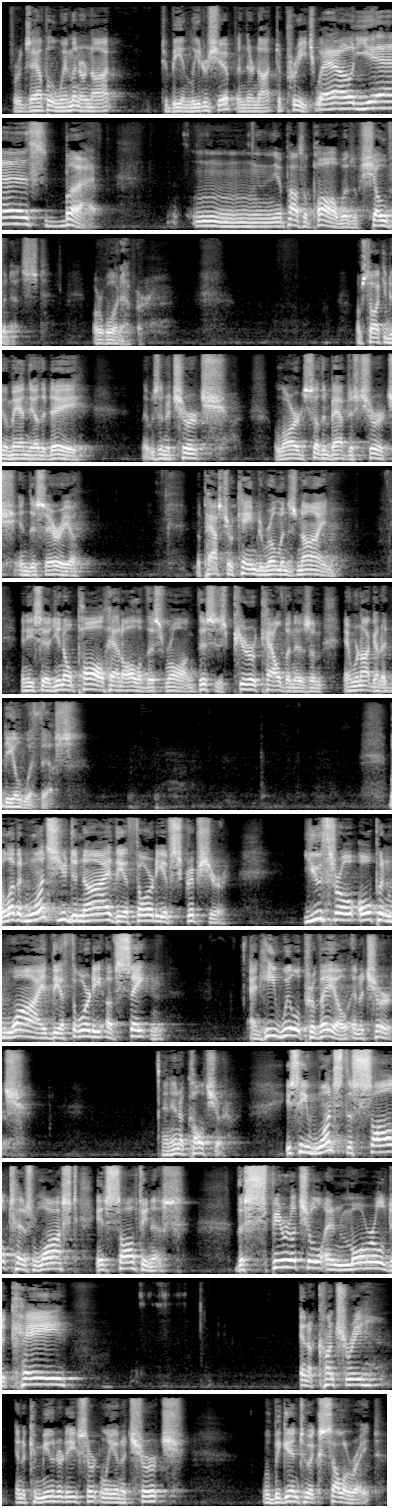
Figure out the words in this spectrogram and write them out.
For example, women are not to be in leadership and they're not to preach. Well, yes, but mm, the Apostle Paul was a chauvinist or whatever. I was talking to a man the other day that was in a church, a large Southern Baptist church in this area. The pastor came to Romans 9 and he said, You know, Paul had all of this wrong. This is pure Calvinism, and we're not going to deal with this. Beloved, once you deny the authority of Scripture, you throw open wide the authority of Satan and he will prevail in a church and in a culture. You see, once the salt has lost its saltiness, the spiritual and moral decay in a country, in a community, certainly in a church, will begin to accelerate.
